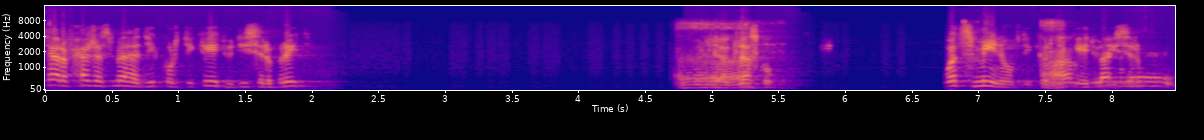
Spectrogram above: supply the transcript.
تعرف حاجة اسمها ديكورتيكيت وديسربريت جلاسكو واتس مين اوف ديكورتيكيت وديسربريت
